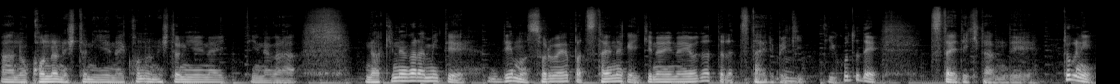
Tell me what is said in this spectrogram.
あのこんなの人に言えないこんなの人に言えないって言いながら泣きながら見てでもそれはやっぱ伝えなきゃいけない内容だったら伝えるべきっていうことで伝えてきたんで特に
